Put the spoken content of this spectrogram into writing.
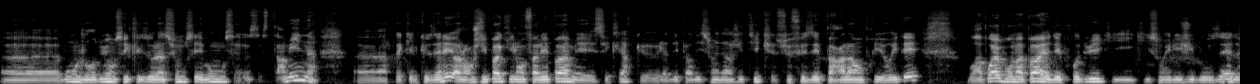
Bon, aujourd'hui, on sait que l'isolation, c'est bon, ça, se termine après quelques années. Alors, je dis pas qu'il en fallait pas, mais c'est clair que la déperdition énergétique se faisait par là en priorité. Bon, après, pour ma part, il y a des produits qui, qui sont éligibles aux aides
